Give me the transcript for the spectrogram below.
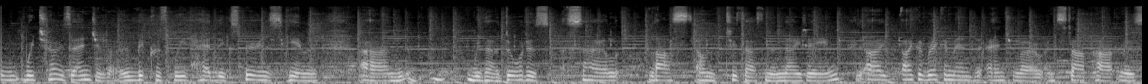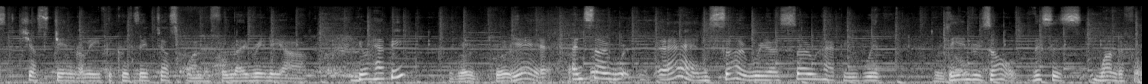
We chose Angelo because we had experienced him um, with our daughter's sale last um, 2018. I, I could recommend Angelo and Starr Partners just generally because they're just wonderful. They really are. You're happy? Very, very. Yeah, and so and so we are so happy with the end result. This is wonderful.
